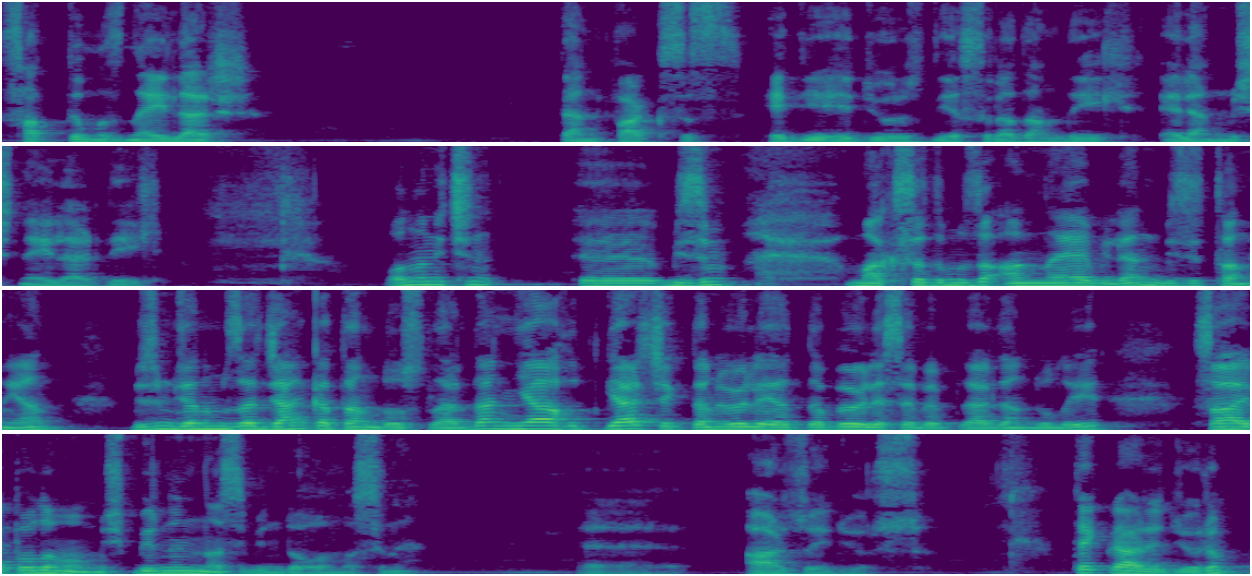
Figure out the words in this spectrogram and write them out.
sattığımız neyler den farksız. Hediye ediyoruz diye sıradan değil, elenmiş neyler değil. Onun için e, bizim maksadımızı anlayabilen, bizi tanıyan, bizim canımıza can katan dostlardan yahut gerçekten öyle ya da böyle sebeplerden dolayı sahip olamamış birinin nasibinde olmasını e, arzu ediyoruz. Tekrar ediyorum.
